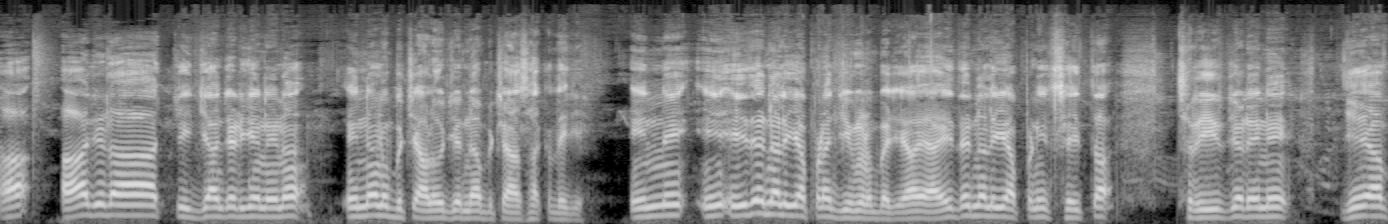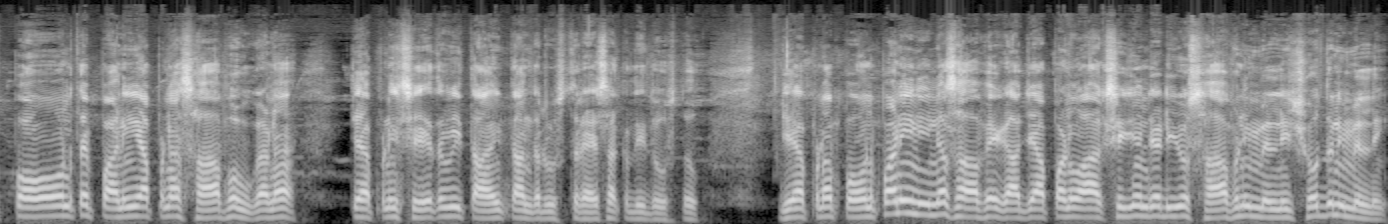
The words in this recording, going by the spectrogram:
ਆ ਆ ਜਿਹੜਾ ਚੀਜ਼ਾਂ ਜਿਹੜੀਆਂ ਨੇ ਨਾ, ਇਹਨਾਂ ਨੂੰ ਬਚਾ ਲਓ ਜਿੰਨਾ ਬਚਾ ਸਕਦੇ ਜੇ। ਇਹਨੇ ਇਹ- ਇਹਦੇ ਨਾਲ ਹੀ ਆਪਣਾ ਜੀਵਨ ਬਚਿਆ ਹੋਇਆ, ਇਹਦੇ ਨਾਲ ਹੀ ਆਪਣੀ ਸਿਹਤ, ਸਰੀਰ ਜਿਹੜੇ ਨੇ, ਜੇ ਆ ਪੌਣ ਤੇ ਪਾਣੀ ਆਪਣਾ ਸਾਫ਼ ਹੋਊਗਾ ਨਾ, ਤੇ ਆਪਣੀ ਸਿਹਤ ਵੀ ਤਾਂ ਹੀ ਤੰਦਰੁਸਤ ਰਹਿ ਸਕਦੀ ਦੋਸਤੋ। ਜੇ ਆਪਣਾ ਪੌਣ ਪਾਣੀ ਨਹੀਂ ਨਾ ਸਾਫ਼ ਹੈਗਾ, ਜੇ ਆਪਾਂ ਨੂੰ ਆਕਸੀਜਨ ਜਿਹੜੀ ਉਹ ਸਾਫ਼ ਨਹੀਂ ਮਿਲਣੀ, ਸ਼ੁੱਧ ਨਹੀਂ ਮਿਲਣੀ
